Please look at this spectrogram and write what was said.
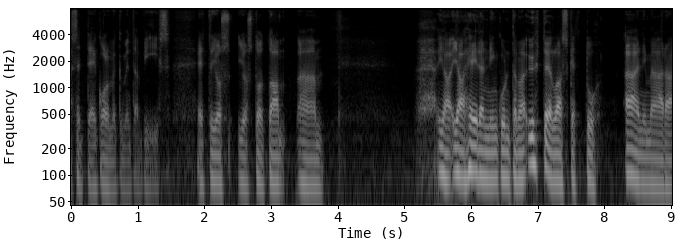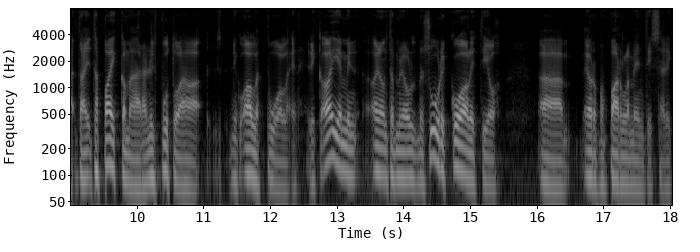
SD 35. Että jos, jos tota, ää, ja, ja heidän niin kuin tämä yhteenlaskettu äänimäärä tai, tai paikkamäärä nyt putoaa niin kuin alle puoleen. Eli aiemmin aina on tämmöinen ollut tämmöinen suuri koalitio ää, Euroopan parlamentissa, eli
